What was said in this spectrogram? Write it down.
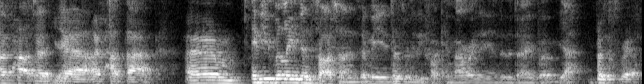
I've had it. Yeah. Yeah, I've had that. Um, if you believe in star signs, I mean, it doesn't really fucking matter at the end of the day, but yeah. but it's real.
